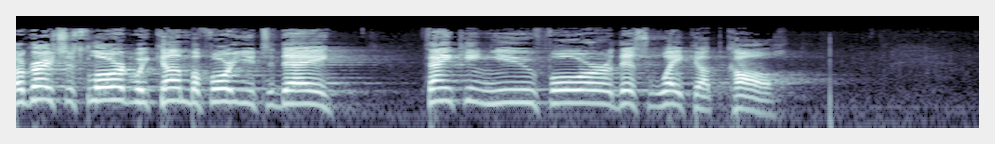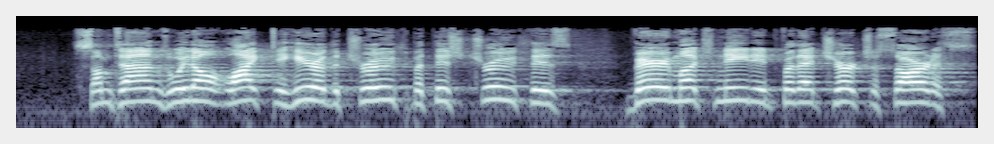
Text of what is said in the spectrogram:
Oh, gracious Lord, we come before you today thanking you for this wake up call. Sometimes we don't like to hear the truth, but this truth is very much needed for that church of Sardis.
